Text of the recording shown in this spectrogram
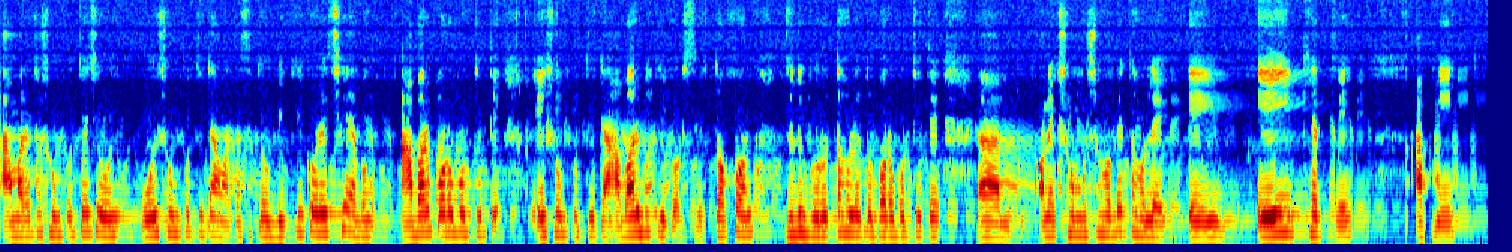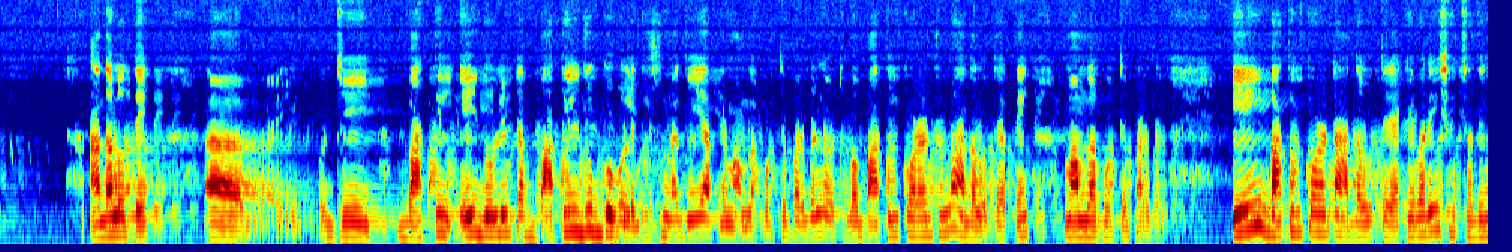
আমার একটা সম্পত্তি আছে, ওই ওই সম্পত্তিটা আমার কাছে কেউ বিক্রি করেছে এবং আবার পরবর্তীতে এই সম্পত্তিটা আবার বিক্রি করছে, তখন যদি গুরুত্ব হলে তো পরবর্তীতে অনেক সমস্যা হবে, তাহলে এই এই ক্ষেত্রে আপনি আদালতে যে বাতিল, এই দলিলটা বাতিলযোগ্য বলে ঘোষণা দিয়ে আপনি মামলা করতে পারবেন অথবা বাতিল করার জন্য আদালতে আপনি মামলা করতে পারবেন। এই বাতিল করাটা আদালতের একেবারেই স্বেচ্ছাধীন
